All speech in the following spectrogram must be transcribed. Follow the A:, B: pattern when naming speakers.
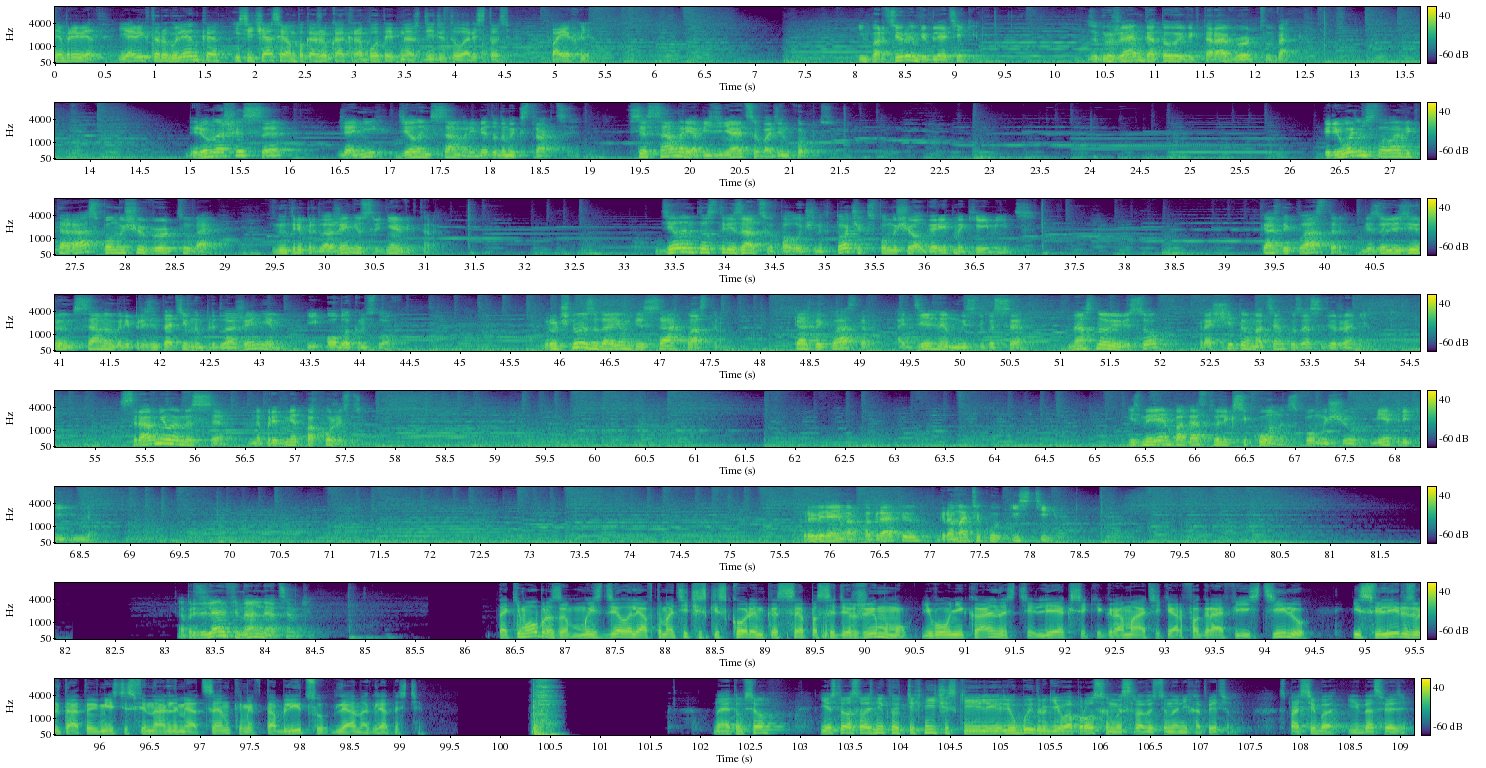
A: Всем привет! Я Виктор Рагуленко, и сейчас я вам покажу, как работает наш Digital Аристотель. Поехали! Импортируем библиотеки. Загружаем готовые вектора Word2Vec. Берем наши эссе. Для них делаем summary методом экстракции. Все summary объединяются в один корпус. Переводим слова вектора с помощью Word2Vec. Внутри предложения усредняем вектора. Делаем кластеризацию полученных точек с помощью алгоритма K-means. Каждый кластер визуализируем самым репрезентативным предложением и облаком слов. Вручную задаем веса кластерам. Каждый кластер – отдельная мысль в эссе. На основе весов рассчитываем оценку за содержание. Сравниваем эссе на предмет похожести. Измеряем богатство лексикона с помощью метрики Юля. Проверяем орфографию, грамматику и стиль. Определяем финальные оценки. Таким образом, мы сделали автоматический скоринг эссе по содержимому, его уникальности, лексике, грамматике, орфографии и стилю и свели результаты вместе с финальными оценками в таблицу для наглядности. На этом все. Если у вас возникнут технические или любые другие вопросы, мы с радостью на них ответим. Спасибо и до связи.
